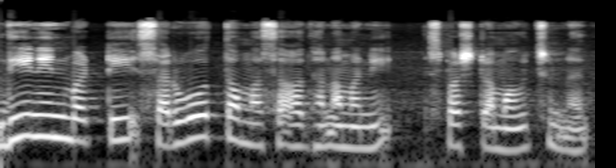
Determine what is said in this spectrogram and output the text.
దీనిని బట్టి సర్వోత్తమ సాధనమని స్పష్టమవుచున్నది.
